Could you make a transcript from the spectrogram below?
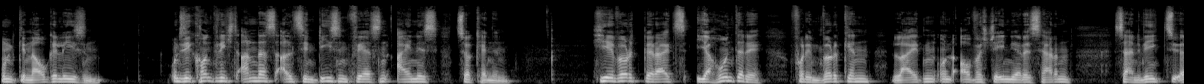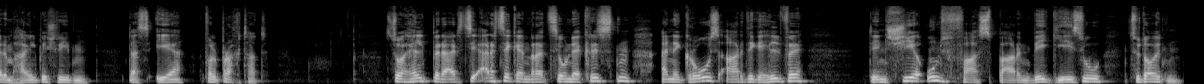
und genau gelesen. Und sie konnte nicht anders als in diesen Versen eines zu erkennen. Hier wird bereits Jahrhunderte vor dem Wirken, Leiden und Auferstehen ihres Herrn sein Weg zu ihrem Heil beschrieben, das er vollbracht hat so erhält bereits die erste Generation der Christen eine großartige Hilfe, den schier unfassbaren Weg Jesu zu deuten.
